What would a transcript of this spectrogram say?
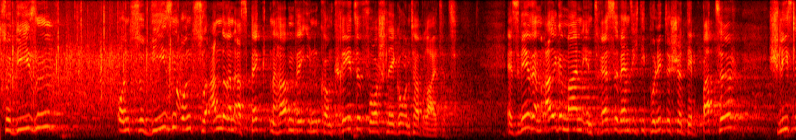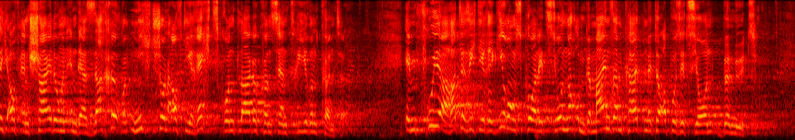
Zu diesen und zu diesen und zu anderen Aspekten haben wir Ihnen konkrete Vorschläge unterbreitet. Es wäre im allgemeinen Interesse, wenn sich die politische Debatte schließlich auf Entscheidungen in der Sache und nicht schon auf die Rechtsgrundlage konzentrieren könnte. Im Frühjahr hatte sich die Regierungskoalition noch um Gemeinsamkeiten mit der Opposition bemüht.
